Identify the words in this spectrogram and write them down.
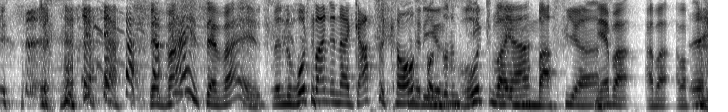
ist. Wer weiß, wer weiß. wenn du Rotwein in der Gasse kaufst von so einem Rotwein-Mafia. Nee, aber, aber, aber pass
